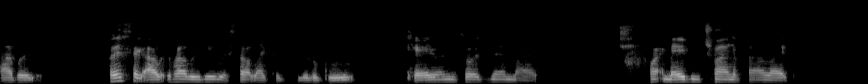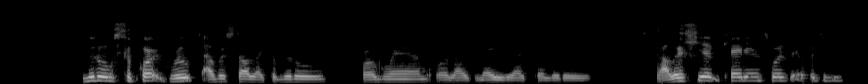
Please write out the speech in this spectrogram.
I would first thing I would probably do is start like a little group catering towards them, like try, maybe trying to find like little support groups. I would start like a little program or like maybe like a little scholarship catering towards the LGBT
